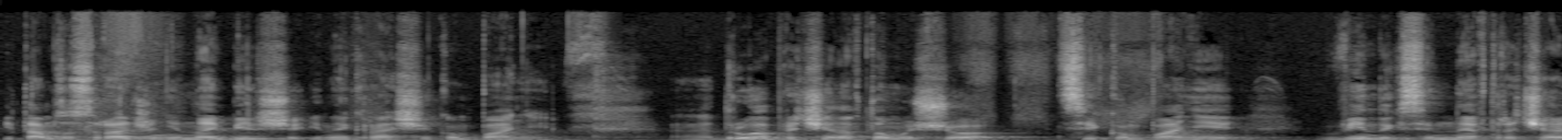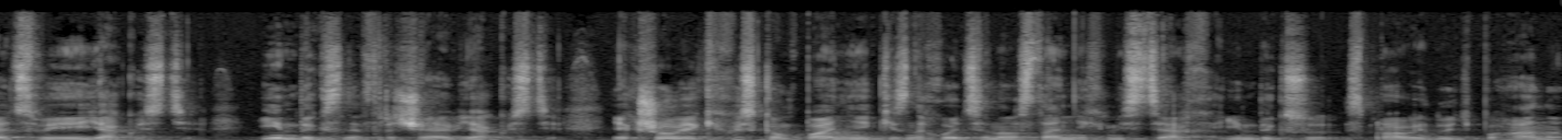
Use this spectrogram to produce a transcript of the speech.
і там зосереджені найбільші і найкращі компанії. Е, Друга причина в тому, що ці компанії в індексі не втрачають своєї якості. Індекс не втрачає в якості. Якщо у якихось компаній, які знаходяться на останніх місцях індексу, справи йдуть погано,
